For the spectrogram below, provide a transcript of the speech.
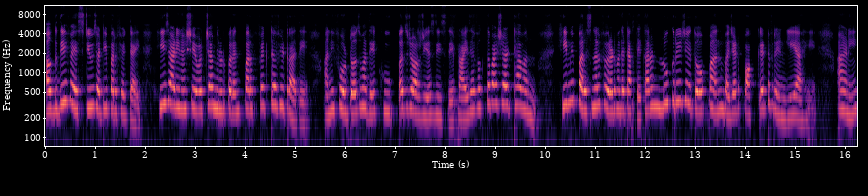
अगदी फेस्टिवसाठी परफेक्ट आहे. ही साडी ना शेवटच्या मिनिटपर्यंत परफेक्ट फिट राहते. आणि फोटोजमध्ये खूपच जॉर्जियस दिसते. प्राईज आहे फक्त पाचशे अठ्ठावन्न. ही मी पर्सनल फेवरेटमध्ये टाकते कारण लुक रिच येतो पण बजेट पॉकेट फ्रेंडली आहे. आणि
